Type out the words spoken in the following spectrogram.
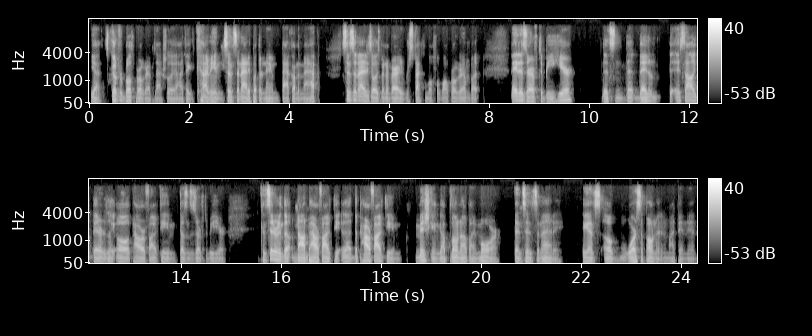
Yeah, it's good for both programs. Actually, I think. I mean, Cincinnati put their name back on the map. Cincinnati's always been a very respectable football program, but they deserve to be here. It's that they don't. It's not like they're like, oh, a Power Five team doesn't deserve to be here considering the non-power five team, uh, the power five team, Michigan got blown out by more than Cincinnati against a worse opponent, in my opinion.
